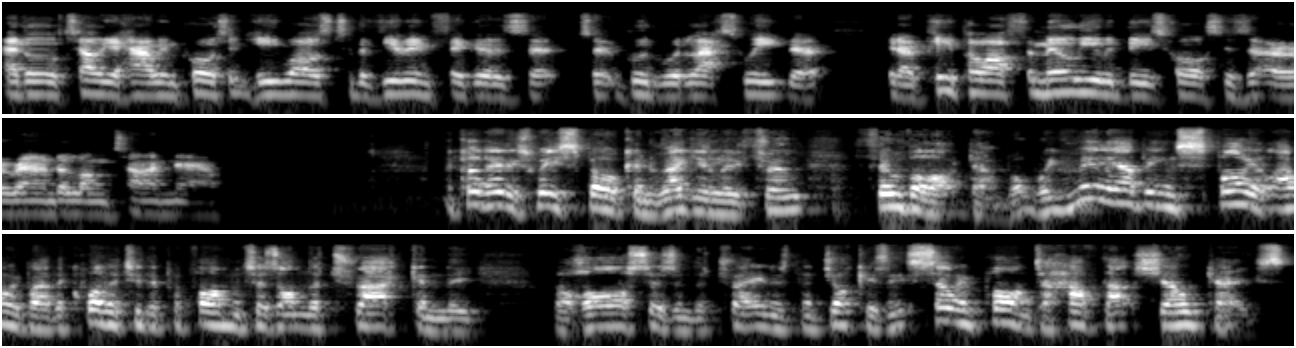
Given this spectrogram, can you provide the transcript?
Ed will tell you how important he was to the viewing figures at, at Goodwood last week that you know people are familiar with these horses that are around a long time now. Cornelius, we've spoken regularly through through the lockdown, but we really are being spoiled, aren't we, by the quality of the performances on the track and the, the horses and the trainers and the jockeys. And it's so important to have that showcase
